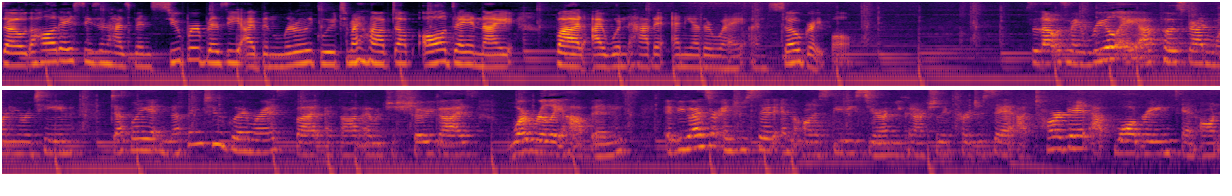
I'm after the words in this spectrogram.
So the holiday season has been super busy. I've been literally glued to my laptop all day and night, but I wouldn't have it any other way. I'm so grateful. So that was my real AF post-grad morning routine. Definitely nothing too glamorous, but I thought I would just show you guys what really happens. If you guys are interested in the Honest Beauty Serum, you can actually purchase it at Target, at Walgreens, and on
